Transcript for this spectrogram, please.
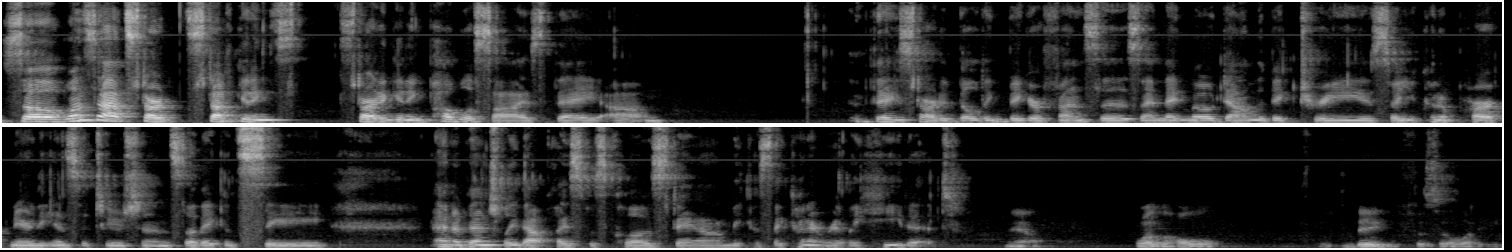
So once that start stuff getting started getting publicized, they um, they started building bigger fences and they mowed down the big trees so you couldn't park near the institution so they could see. And eventually that place was closed down because they couldn't really heat it. Yeah. Well, the whole big facility,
